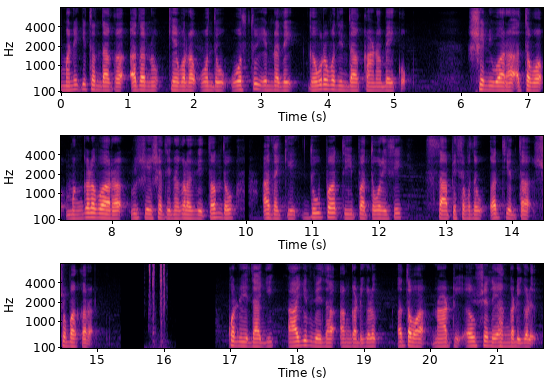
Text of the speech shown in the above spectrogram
ಮನೆಗೆ ತಂದಾಗ ಅದನ್ನು ಕೇವಲ ಒಂದು ವಸ್ತು ಎನ್ನದೇ ಗೌರವದಿಂದ ಕಾಣಬೇಕು. ಶನಿವಾರ ಅಥವಾ ಮಂಗಳವಾರ ವಿಶೇಷ ದಿನಗಳಲ್ಲಿ ತಂದು ಅದಕ್ಕೆ ಧೂಪ, ದೀಪ ತೋರಿಸಿ ಸ್ಥಾಪಿಸುವುದು ಅತ್ಯಂತ ಶುಭಕರ. ಕೊನೆಯದಾಗಿ ಆಯುರ್ವೇದ ಅಂಗಡಿಗಳು ಅಥವಾ ನಾಟಿ ಔಷಧಿ ಅಂಗಡಿಗಳು.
